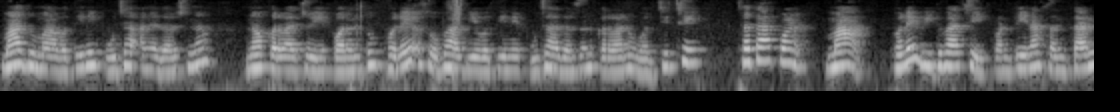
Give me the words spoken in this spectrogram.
માં ધુમાવતીની પૂજા અને દર્શન ન કરવા જોઈએ, પરંતુ ભલે સૌભાગ્યવતીને પૂજા દર્શન કરવાનું વર્જિત છે, છતાં પણ માં ભલે વિધવા છે, પણ તેના સંતાન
